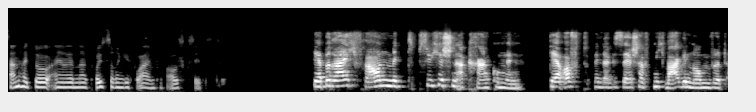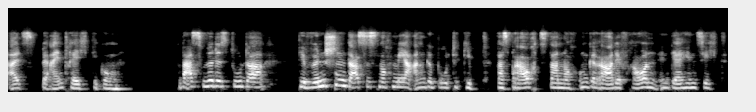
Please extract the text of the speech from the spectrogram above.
sind halt da einer größeren Gefahr einfach ausgesetzt. Der Bereich Frauen mit psychischen Erkrankungen, der oft in der Gesellschaft nicht wahrgenommen wird als Beeinträchtigung. Was würdest du da dir wünschen, dass es noch mehr Angebote gibt? Was braucht es da noch, um gerade Frauen in der Hinsicht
